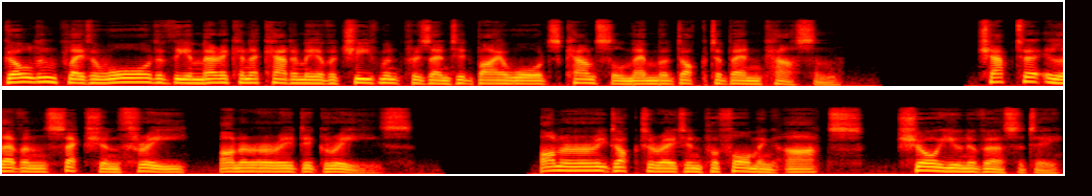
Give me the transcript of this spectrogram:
Golden Plate Award of the American Academy of Achievement presented by Awards Council member Dr. Ben Carson. Chapter 11 Section 3 Honorary Degrees Honorary Doctorate in Performing Arts, Shaw University.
